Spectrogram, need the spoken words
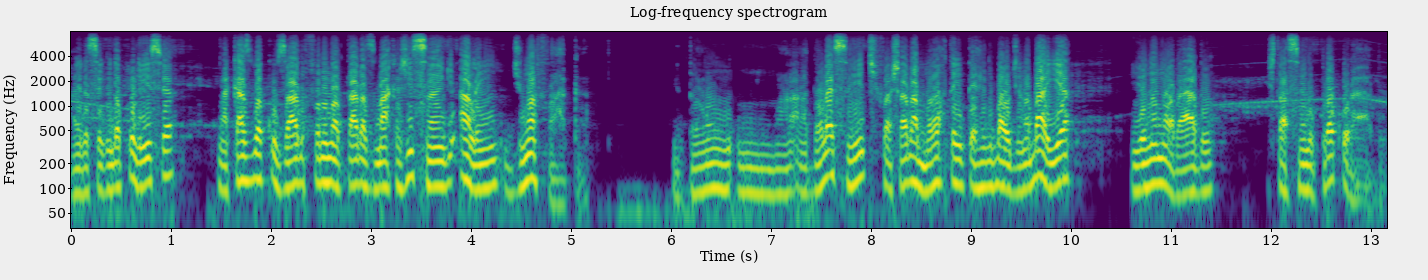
Ainda segundo a polícia, na casa do acusado foram notadas marcas de sangue, além de uma faca. Então, uma adolescente foi achada morta em terreno baldio na Bahia e o namorado está sendo procurado.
